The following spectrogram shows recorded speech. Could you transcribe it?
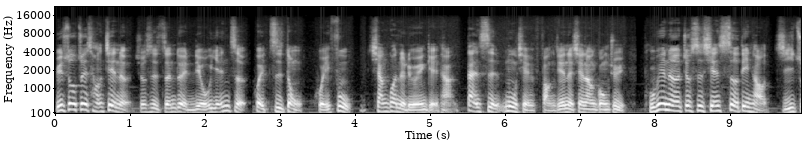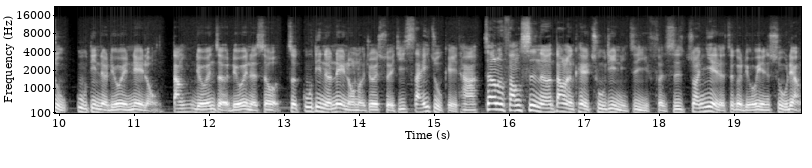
比如说最常见的就是针对留言者会自动回复相关的留言给他，但是目前坊间的线上工具。图片呢，就是先设定好几组固定的留言内容，当留言者留言的时候，这固定的内容呢就会随机塞一组给他。这样的方式呢，当然可以促进你自己粉丝专业的这个留言数量，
